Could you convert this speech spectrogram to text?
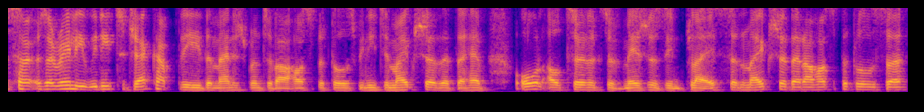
So, so really, we need to jack up the, the management of our hospitals. We need to make sure that they have all alternative measures in place and make sure that our hospitals uh,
